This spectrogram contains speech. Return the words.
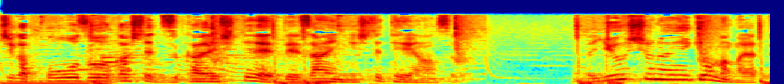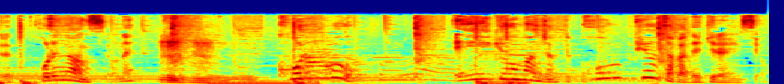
ちが構造化して図解してデザインにして提案するで優秀な営業マンがやってるってこれなんですよね。うんうんこれを営業マンじゃなくてコンピューターができないんですよ。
